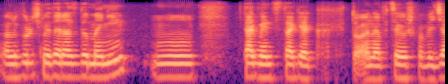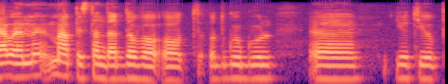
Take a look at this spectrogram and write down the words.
Ale wróćmy teraz do menu. Mm, Tak więc, tak jak to NFC już powiedziałem, mapy standardowo od, od Google, e, YouTube.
